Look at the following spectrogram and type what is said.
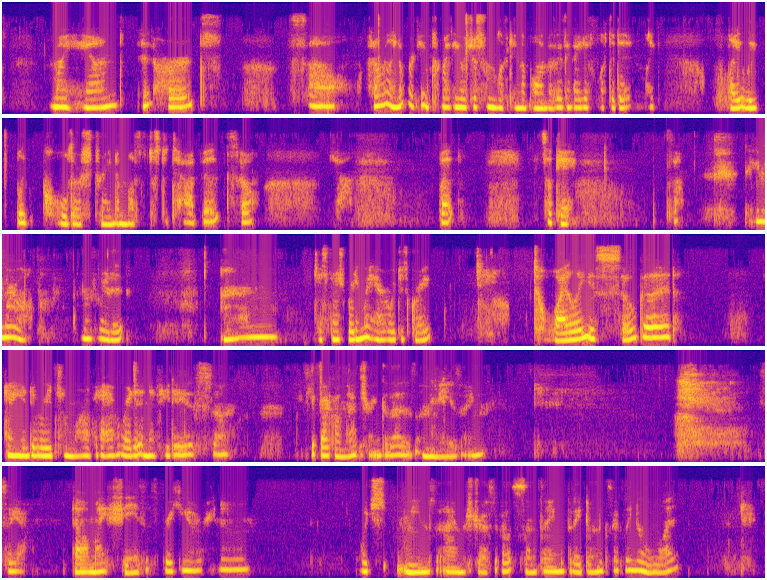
my hand, it hurts. So I don't really know where it came from. I think it was just from lifting the ball, but I think I just lifted it and like lightly like pulled or strained a muscle just a tad bit. So yeah, but it's okay. So taking tomorrow off. That's about it. Um, just finished braiding my hair, which is great. Twilight is so good. I need to read some more of it. I haven't read it in a few days, so let's get back on that train because that is amazing. So yeah. Uh, my face is breaking out right now, which means that I'm stressed about something, but I don't exactly know what.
